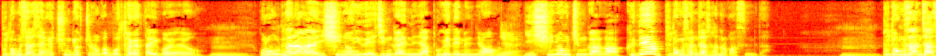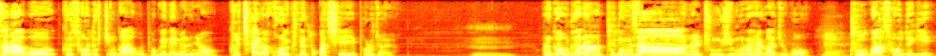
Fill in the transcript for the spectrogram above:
부동산 시장에 충격 주는 거 못하겠다 이거예요. 음. 그럼 우리나라가 신용이 왜 증가했느냐 보게 되면요. 예. 이 신용 증가가 그대로 부동산 자산으로 갔습니다. 음. 부동산 자산하고 그 소득 증가하고 보게 되면요. 그 차이가 거의 그대 똑같이 벌어져요. 음. 그러니까 우리나라는 부동산을 중심으로 해가지고 예. 부가 소득이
